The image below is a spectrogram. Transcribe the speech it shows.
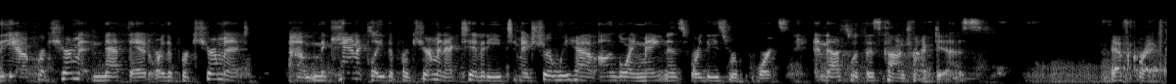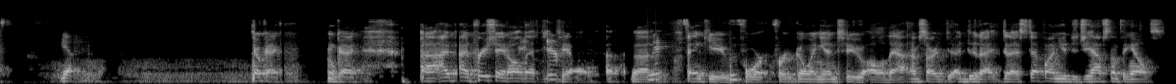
the uh, procurement method or the procurement um, mechanically the procurement activity to make sure we have ongoing maintenance for these reports, and that's what this contract is. That's correct. Yep. Okay. Okay. Uh, I, I appreciate all that detail. Uh, uh, thank you for for going into all of that. I'm sorry. Did I did I step on you? Did you have something else?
